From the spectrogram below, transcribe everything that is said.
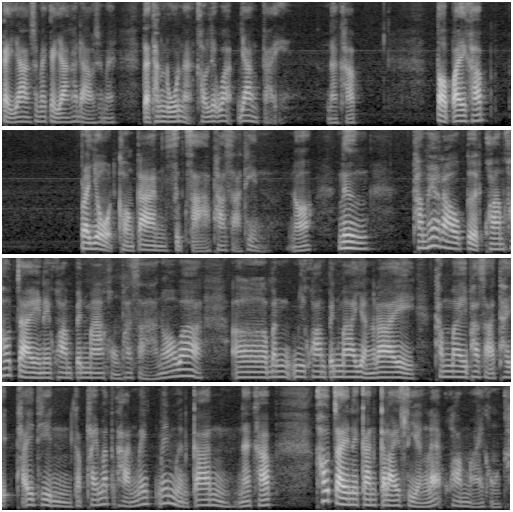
ไก่ย่างใช่ไหมไก่ย่างห้าดาวใช่ไหมแต่ทางนู้นอะเขาเรียกว่าย่างไก่นะครับ ต่อไปครับ ประโยชน์ของการศึกษาภาษาถิ่นเนาะหนึ่งทำให้เราเกิดความเข้าใจในความเป็นมาของภาษาเนาะว่าเออมันมีความเป็นมาอย่างไรทำไมภาษาไทยไทยถิ่น กับไทยมาตรฐานไม่ไม่เหมือนกันนะครับ เข้าใจในการกลายเสียงและความหมายของค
